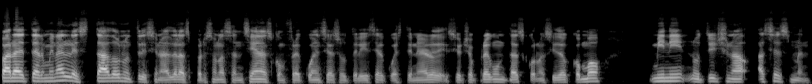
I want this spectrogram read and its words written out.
Para determinar el estado nutricional de las personas ancianas, con frecuencia se utiliza el cuestionario de 18 preguntas conocido como Mini Nutritional Assessment,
